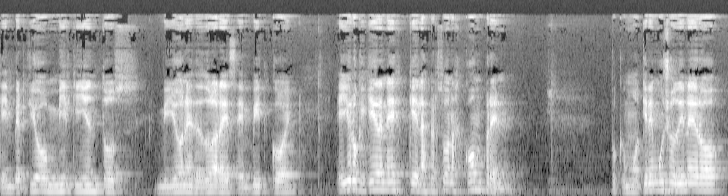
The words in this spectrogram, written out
que invirtió 1.500 millones de dólares en Bitcoin. Ellos lo que quieren es que las personas compren, porque como tienen mucho dinero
